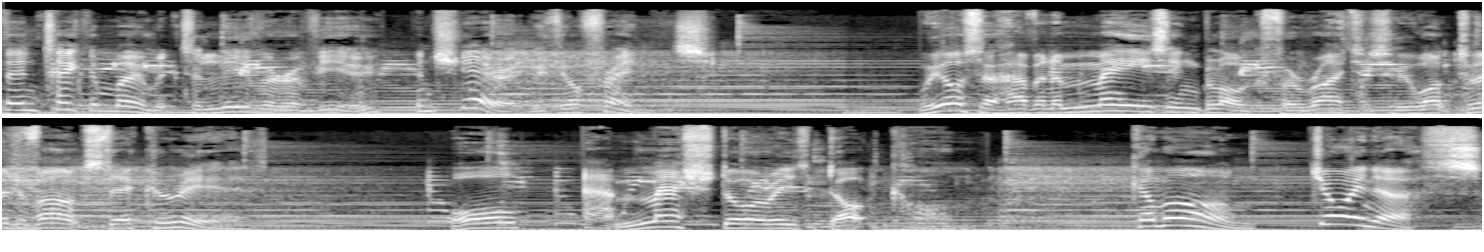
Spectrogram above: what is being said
Then take a moment to leave a review and share it with your friends. We also have an amazing blog for writers who want to advance their careers. All at mashstories.com. Come on, join us!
